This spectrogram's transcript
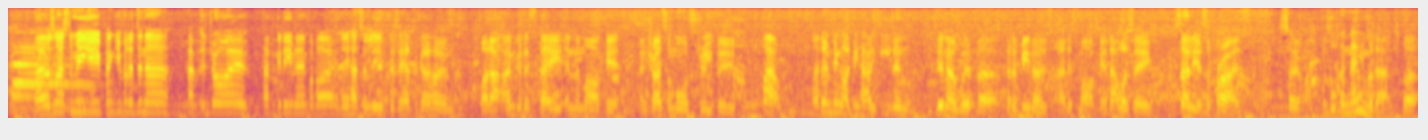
Uh, it was nice to meet you. Thank you for the dinner. Have enjoy. Have a good evening. Bye bye. They had to leave because they had to go home. But uh, I'm going to stay in the market and try some more street food. Wow. I don't think I'd be having eaten dinner with uh, Filipinos at this market. That was a certainly a surprise. So I forgot the name of that, but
